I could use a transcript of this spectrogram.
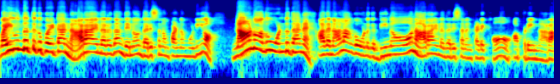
வைகுந்தத்துக்கு போயிட்டா நாராயணரை தான் தினம் தரிசனம் பண்ண முடியும். நானும் அதுவும் ஒன்று தானே. அதனால் அங்கே உனக்கு தினம் நாராயண தரிசனம் கிடைக்கும் அப்படின்னாரா.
